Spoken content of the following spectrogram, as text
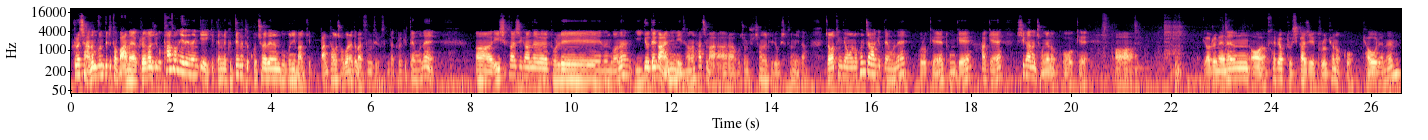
그렇지 않은 분들이 더 많아요. 그래가지고 파손이 되는 게 있기 때문에 그때그때 고쳐야 되는 부분이 많기, 많다고 저번에도 말씀을 드렸습니다. 그렇기 때문에 어, 24시간을 돌리는 거는 2교대가 아닌 이상은 하지 마라 라고 좀 추천을 드리고 싶습니다. 저 같은 경우는 혼자 하기 때문에 그렇게 동계하게 시간을 정해놓고 이렇게 어, 여름에는 어, 새벽 2시까지 불을 켜놓고 겨울에는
